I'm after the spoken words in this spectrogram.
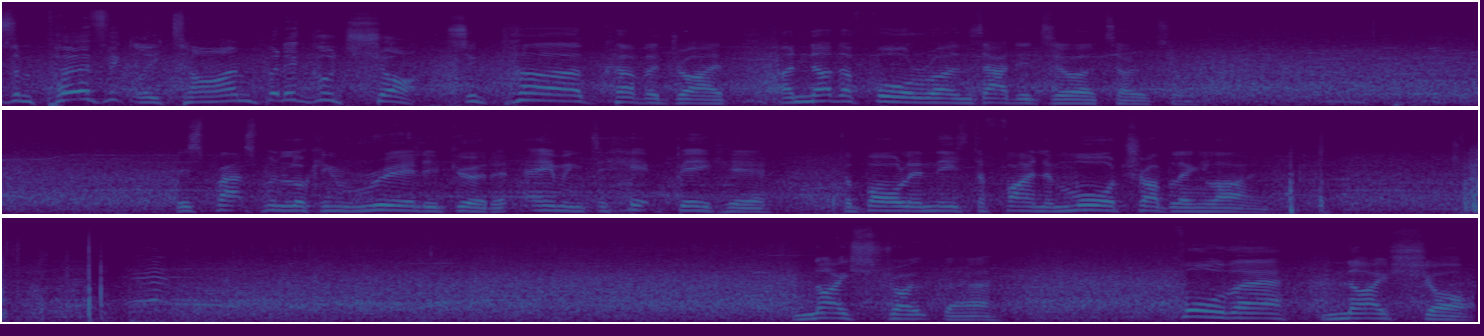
Wasn't perfectly timed, but a good shot. Superb cover drive. Another four runs added to her total. This batsman looking really good at aiming to hit big here. The bowler needs to find a more troubling line. Nice stroke there. Four there, nice shot.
